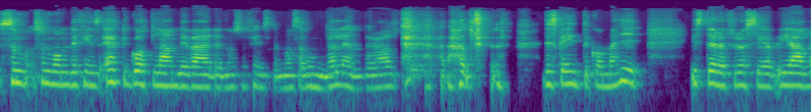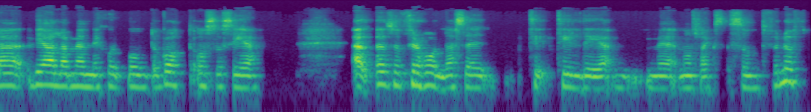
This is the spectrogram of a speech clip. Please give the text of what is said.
Som, som om det finns ett gott land i världen och så finns det en massa onda länder och allt, allt det ska inte komma hit. Istället för att se vi alla, vi alla människor på ont och gott och så se, alltså förhålla sig till, till det med någon slags sunt förnuft.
